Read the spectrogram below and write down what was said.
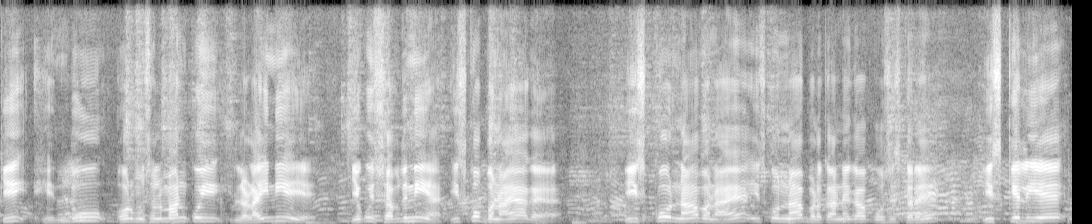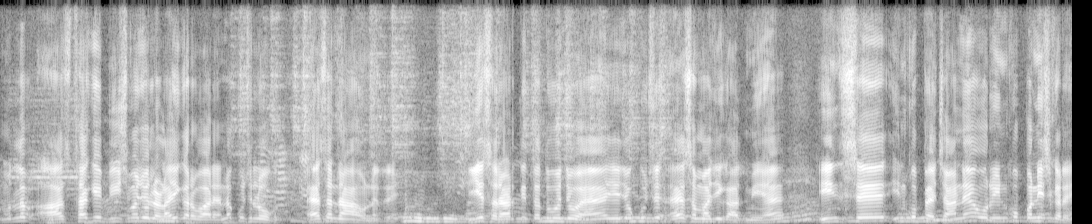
कि हिंदू और मुसलमान कोई लड़ाई नहीं है ये। ये कोई शब्द नहीं है। इसको बनाया गया है। इसको ना बनाएँ, इसको ना भड़काने का कोशिश करें। इसके लिए मतलब आस्था के बीच में जो लड़ाई करवा रहे हैं ना कुछ लोग, ऐसा ना होने दें। ये शरारती तत्व जो हैं, ये जो कुछ असामाजिक आदमी हैं, इनसे इनको पहचानें और इनको पनिश करें।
